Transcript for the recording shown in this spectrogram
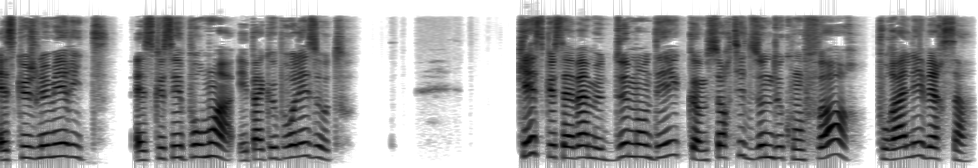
Est-ce que je le mérite? Est-ce que c'est pour moi et pas que pour les autres? Qu'est-ce que ça va me demander comme sortie de zone de confort pour aller vers ça?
